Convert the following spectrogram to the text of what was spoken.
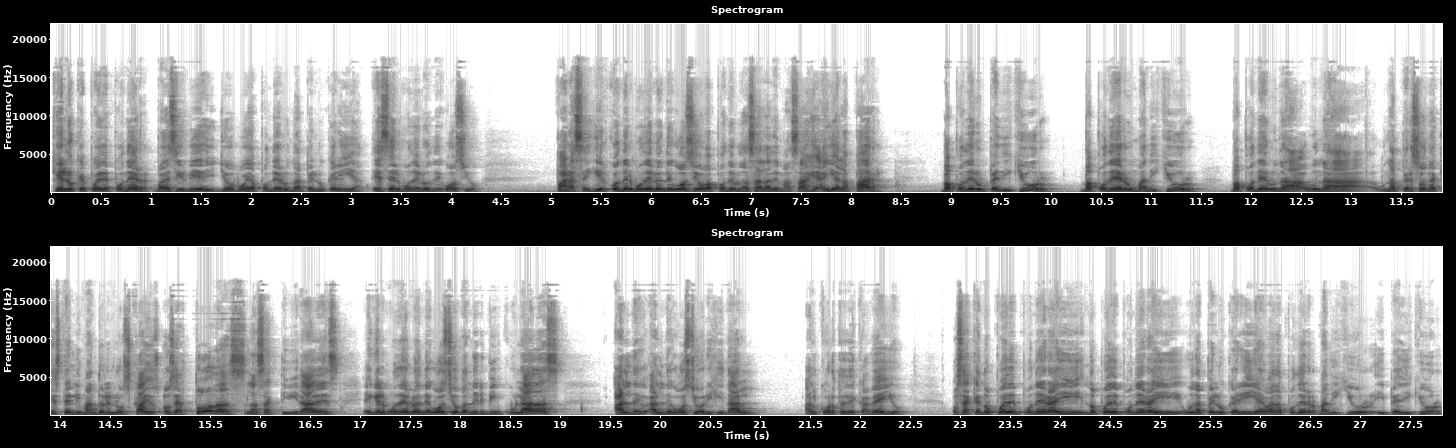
¿Qué es lo que puede poner? Va a decir, mire, yo voy a poner una peluquería. Ese es el modelo de negocio. Para seguir con el modelo de negocio va a poner una sala de masaje ahí a la par. Va a poner un pedicure, va a poner un manicure, va a poner una, una, persona que esté limándole los callos. O sea, todas las actividades en el modelo de negocio van a ir vinculadas al, al, negocio original, al corte de cabello. O sea que no pueden poner ahí, no pueden poner ahí una peluquería y van a poner manicure y pedicure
